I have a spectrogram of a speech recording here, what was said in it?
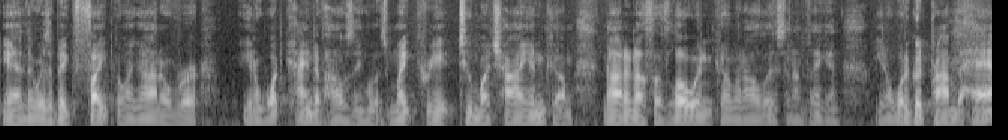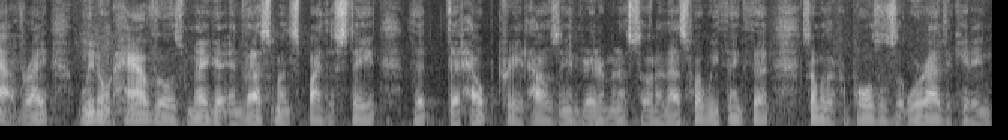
and there was a big fight going on over you know, what kind of housing was, might create too much high income, not enough of low income and all this. And I'm thinking, you know, what a good problem to have, right? We don't have those mega investments by the state that, that help create housing in greater Minnesota. And that's why we think that some of the proposals that we're advocating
